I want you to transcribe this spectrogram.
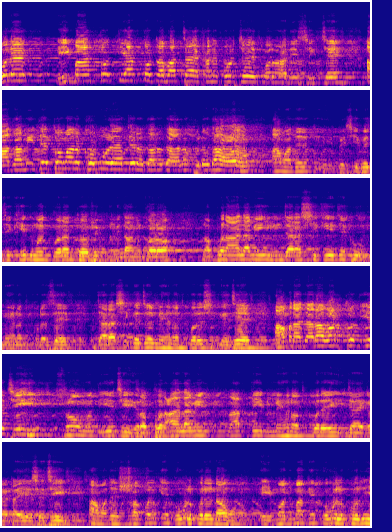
বলে এই বাহাত্তর, তিয়াত্তরটা বাচ্চা এখানে পড়ছে, কোরআন শিখছে। আগামীতে তোমার কবুলের দরজা আলো খুলে দাও। আমাদেরকে বেশি বেশি খিদমত করার তৌফিক তুমি দান করো। রব্বুল আলামিন, যারা শিখিয়েছে খুব মেহনত করেছে, যারা শিখেছে মেহনত করে শিখেছে, আমরা যারা অর্থ দিয়েছি, শ্রম দিয়েছি, রব্বুল আলামিন, রাত দিন মেহনত করে এই জায়গাটায় এসেছি। আমাদের সকলকে কবুল করে নাও, এই মজমাকে কবুল করে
